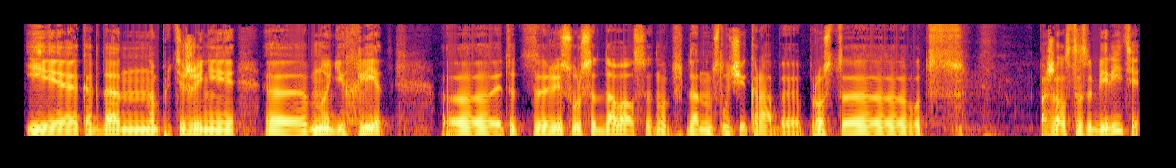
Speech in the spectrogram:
И когда на протяжении э, многих лет э, этот ресурс отдавался, ну, в данном случае крабы, просто э, вот, пожалуйста, заберите,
